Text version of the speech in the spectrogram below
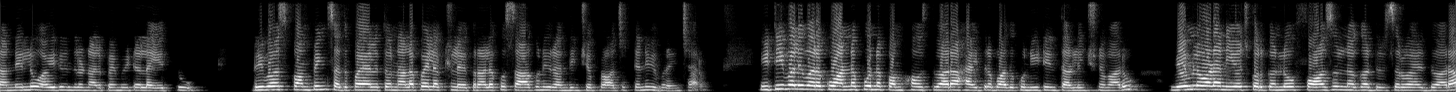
టన్నెళ్ళు ఐదు వందల నలభై మీటర్ల ఎత్తు రివర్స్ పంపింగ్ సదుపాయాలతో నలభై లక్షల ఎకరాలకు సాగునీరు అందించే ప్రాజెక్ట్ అని వివరించారు. ఇటీవలి వరకు అన్నపూర్ణ పంప్ హౌస్ ద్వారా హైదరాబాద్కు నీటిని తరలించిన వారు వేములవాడ నియోజకవర్గంలో ఫాజుల్ నగర్ రిజర్వాయర్ ద్వారా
